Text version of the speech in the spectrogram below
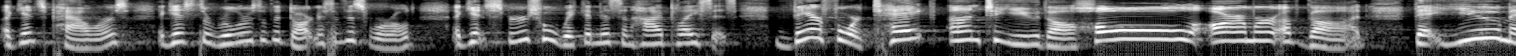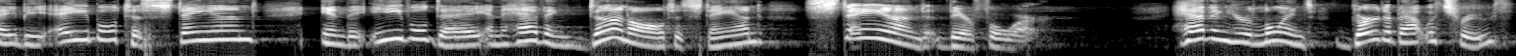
against powers, against the rulers of the darkness of this world, against spiritual wickedness in high places. Therefore, take unto you the whole armor of God, that you may be able to stand in the evil day, and having done all to stand, stand therefore. Having your loins girt about with truth,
